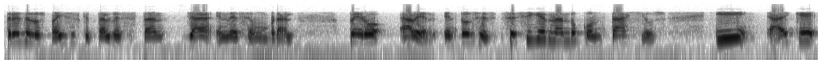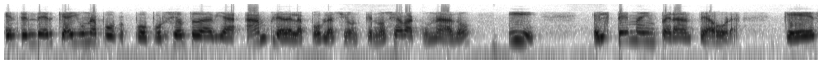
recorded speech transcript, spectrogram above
tres de los países que tal vez están ya en ese umbral. Pero, a ver, entonces, se siguen dando contagios y hay que entender que hay una proporción todavía amplia de la población que no se ha vacunado y el tema imperante ahora, que es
